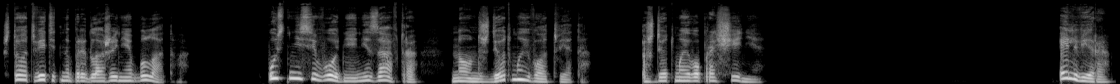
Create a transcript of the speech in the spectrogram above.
что ответить на предложение Булатова. Пусть не сегодня, не завтра, но он ждет моего ответа, ждет моего прощения. Эльвира.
